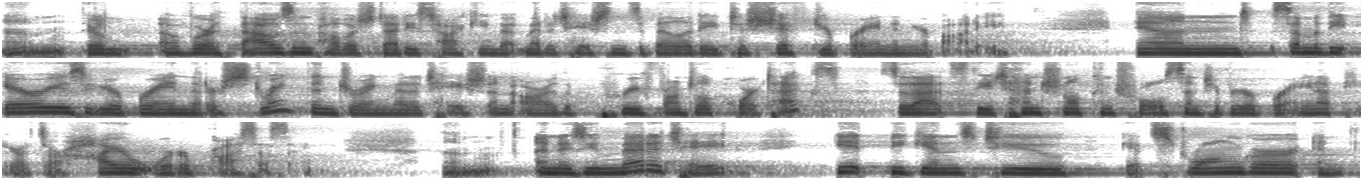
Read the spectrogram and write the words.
Um, there are over a thousand published studies talking about meditation's ability to shift your brain and your body. And some of the areas of your brain that are strengthened during meditation are the prefrontal cortex. So that's the attentional control center of your brain up here. It's our higher order processing. Um, and as you meditate, it begins to get stronger and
